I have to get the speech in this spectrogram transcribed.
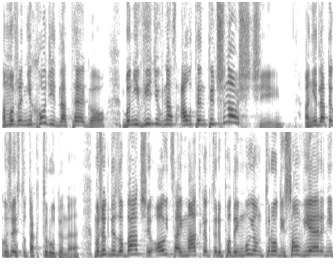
a może nie chodzi dlatego, bo nie widzi w nas autentyczności a nie dlatego, że jest to tak trudne. Może gdy zobaczy ojca i matkę, którzy podejmują trud i są wierni,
